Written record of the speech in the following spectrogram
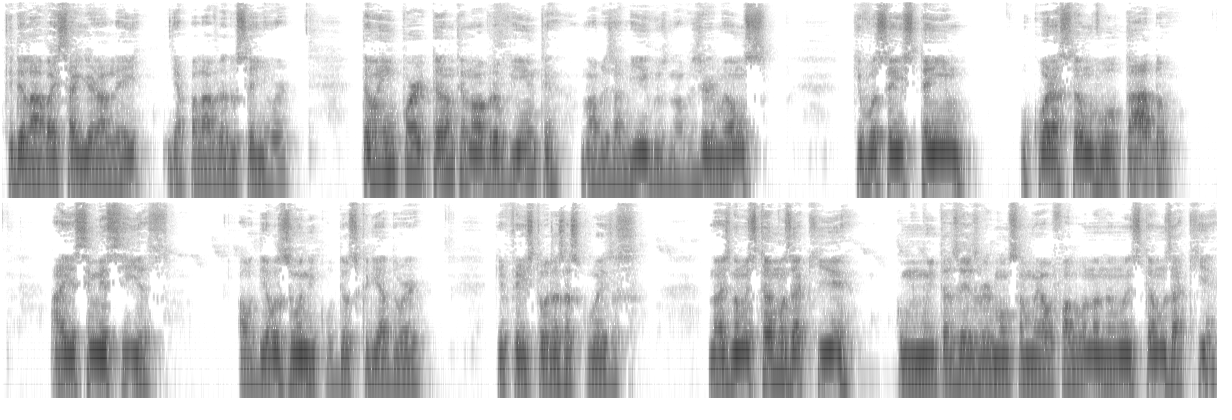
que de lá vai sair a lei e a palavra do Senhor. Então é importante, nobre ouvinte, nobres amigos, nobres irmãos, que vocês tenham o coração voltado a esse Messias, ao Deus único, Deus Criador, que fez todas as coisas. Nós não estamos aqui, como muitas vezes o irmão Samuel falou, nós não estamos aqui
